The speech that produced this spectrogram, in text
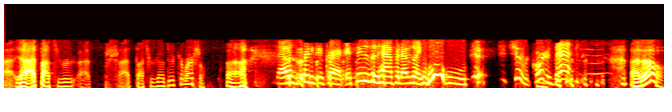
Uh, yeah, I thought you were. I, I thought you were going to do a commercial. Uh, That was a pretty good crack. As soon as it happened, I was like, "Whoo! Should have recorded that." I know.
